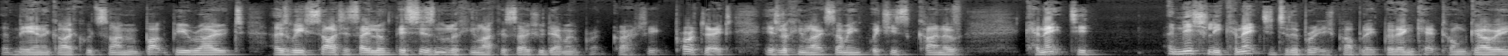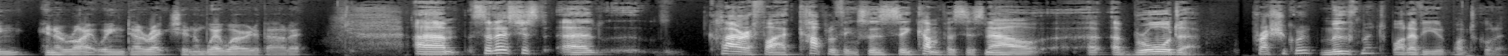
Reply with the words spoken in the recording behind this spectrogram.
that me and a guy called Simon Buckby wrote, as we started to say, look, this isn't looking like a social democratic project. It's looking like something which is kind of connected initially connected to the British public, but then kept on going in a right wing direction, and we're worried about it. Um, so let's just uh, clarify a couple of things because the Compass is now a, a, broader pressure group, movement, whatever you want to call it.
